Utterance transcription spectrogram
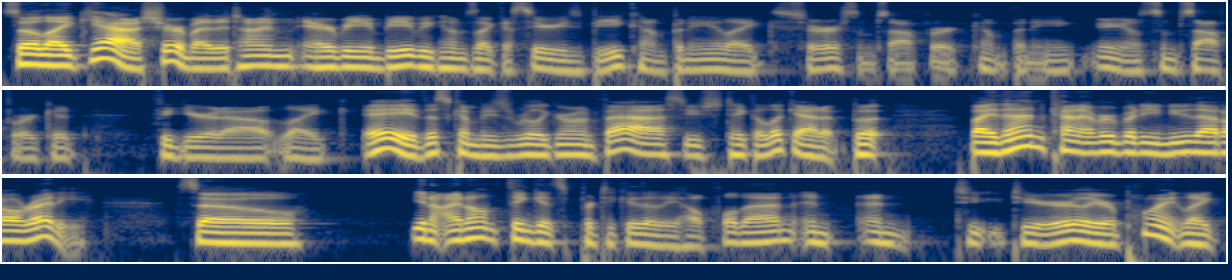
So like yeah sure by the time airbnb becomes like a series b company like sure some software company you know some software could figure it out like hey this company's really growing fast you should take a look at it. But by then kind of everybody knew that already. So you know i don't think it's particularly helpful then. And and to, to your earlier point like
